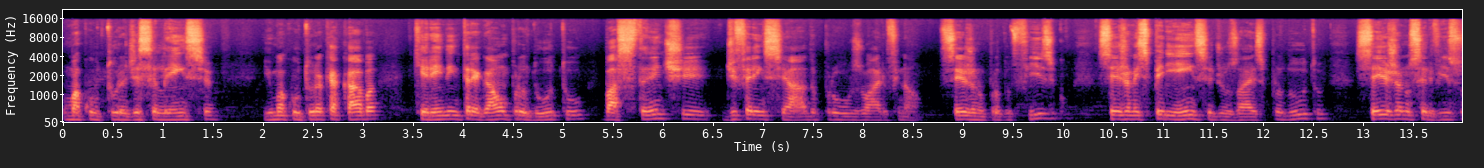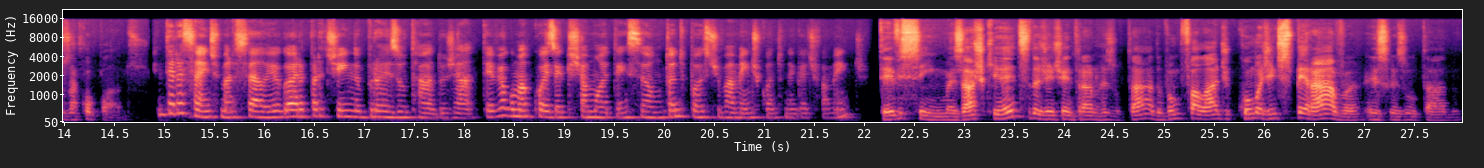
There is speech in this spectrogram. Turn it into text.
uma cultura de excelência e uma cultura que acaba querendo entregar um produto bastante diferenciado para o usuário final, seja no produto físico, seja na experiência de usar esse produto, seja nos serviços acoplados. Interessante, Marcelo. E agora partindo para o resultado já, teve alguma coisa que chamou a atenção, tanto positivamente quanto negativamente? Teve sim, mas acho que antes da gente entrar no resultado, vamos falar de como a gente esperava esse resultado.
